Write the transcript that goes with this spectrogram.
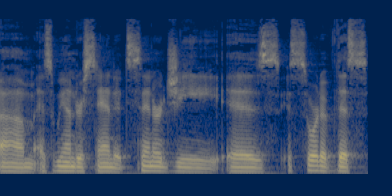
um, as we understand it, synergy is is sort of this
